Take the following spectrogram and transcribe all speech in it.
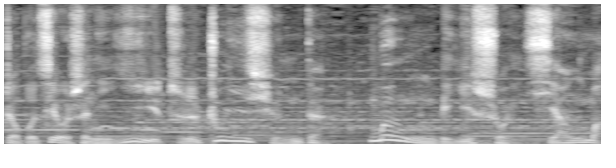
这不就是你一直追寻的梦里水乡吗？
